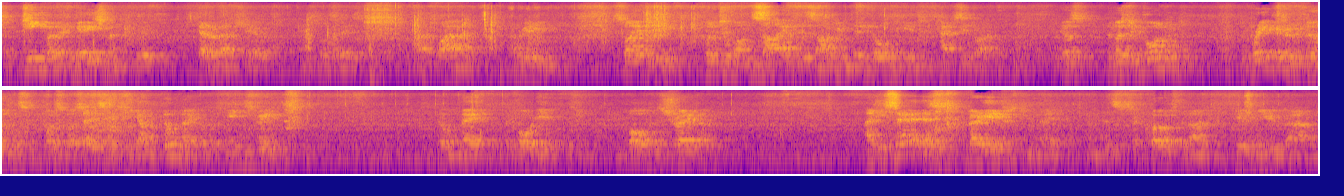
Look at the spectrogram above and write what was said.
a deeper engagement with Caravaggio and Scorsese. That's why I, really slightly put to one side this argument that it all begins with Taxi Driver. Because the most important, the breakthrough film for Scorsese as a young filmmaker was Mean Streets. Film made before he was involved with Schrader. And he says, very interestingly, and this is a quote that I've given you um,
